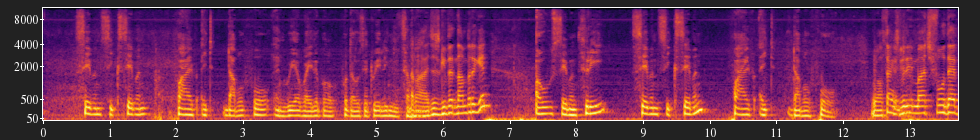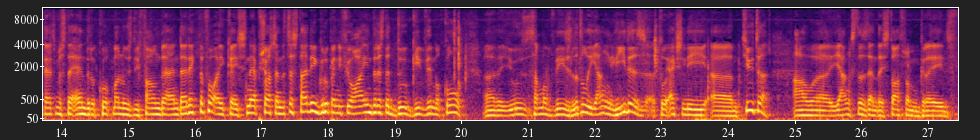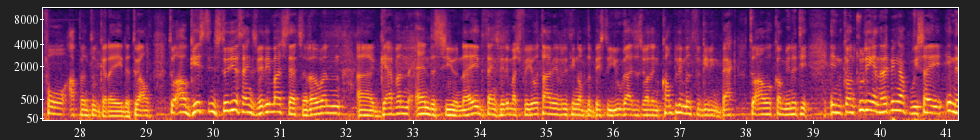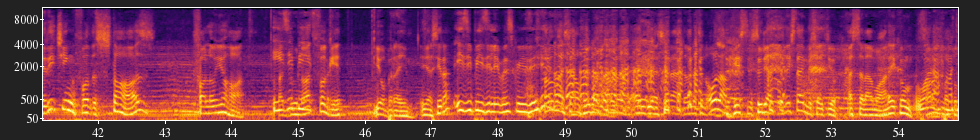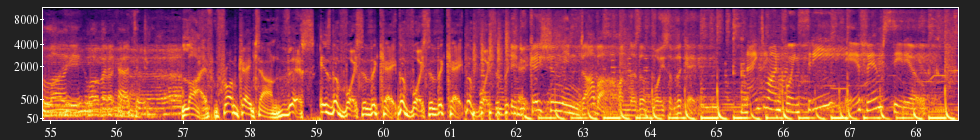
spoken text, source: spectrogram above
767 5844 and we're available for those that really need some help. Right, just give that number again. 073 767 5844. Well, thanks very much for that. That's Mr. Andrew Koopman, who's the founder and director for AK Snapshots. And it's a study group. And if you are interested, do give them a call. Uh, they use some of these little young leaders to actually um, tutor our youngsters, and they start from grade 4 up into grade 12. To our guests in studio, thanks very much. That's Rowan, uh, Gavin, and Sinead. Thanks very much for your time. Everything of the best to you guys as well, and compliments for giving back to our community. In concluding and wrapping up, we say, in reaching for the stars, follow your heart. Easy but do not forget your brain. Yes, Sira? Easy peasy lemon squeezy. Follow myself, Rida Muhammad, and Yasira Adonis, and all our guests in studio. Until next time, we say to you, Assalamu alaikum Wa rahmatullahi wa barakatuh. Live from Cape Town, this is the voice of the Cape. The voice of the Cape. The voice of the Cape. Education Indaba on the Voice of the Cape. 91.3 FM stereo.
